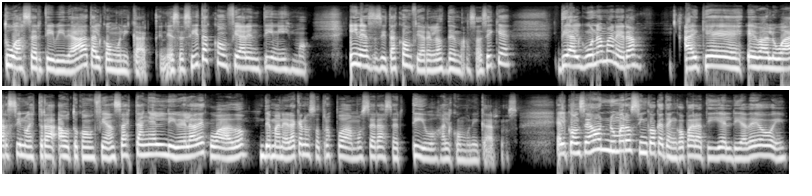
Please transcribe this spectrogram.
tu asertividad al comunicarte. Necesitas confiar en ti mismo y necesitas confiar en los demás. Así que, de alguna manera, hay que evaluar si nuestra autoconfianza está en el nivel adecuado, de manera que nosotros podamos ser asertivos al comunicarnos. El consejo número 5 que tengo para ti el día de hoy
